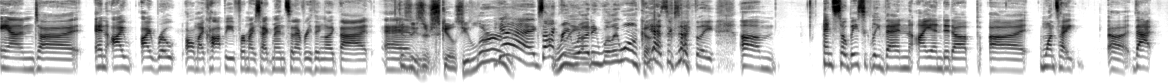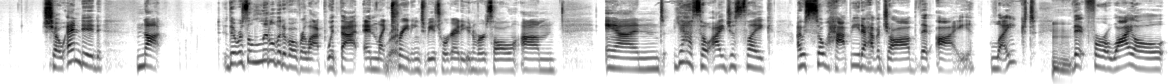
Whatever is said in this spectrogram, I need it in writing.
and uh, and I I wrote all my copy for my segments and everything like that. Because these are skills you learn. yeah, exactly. Rewriting Willy Wonka. Yes, exactly. um, and so basically, then I ended up uh, once I uh, that show ended, not there was a little bit of overlap with that and like Right. training to be a tour guide at Universal. Um, and yeah, so I just like I was so happy to have a job that I liked Mm-hmm. that for a while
